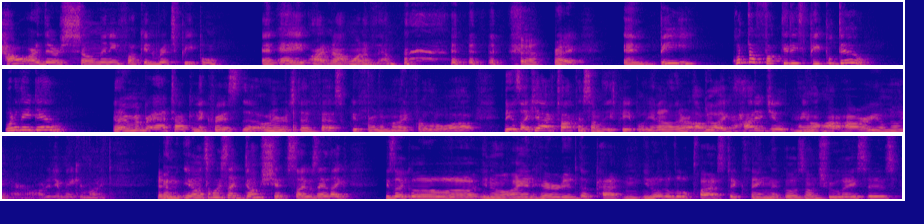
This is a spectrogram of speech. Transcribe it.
How are there so many fucking rich people? And A, I'm not one of them. Yeah. right? And B, what the fuck do these people do? What do they do? And I remember at talking to Chris, the owner of Steadfast, a good friend of mine, for a little while. And he was like, "Yeah, I've talked to some of these people. You know, they're, I'll be like, how did you, you know, how, how are you a millionaire? How did you make your money? And you know, it's always like dumb shit. So I was like, he's like, oh, uh, you know, I inherited the patent. You know, the little plastic thing that goes on shoelaces.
